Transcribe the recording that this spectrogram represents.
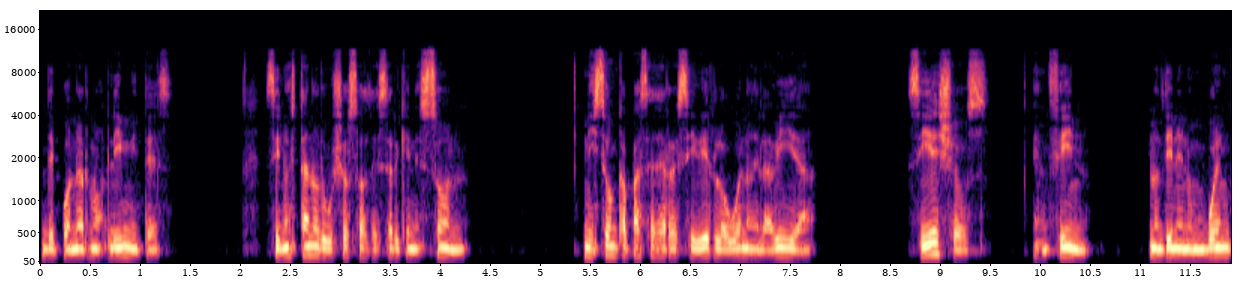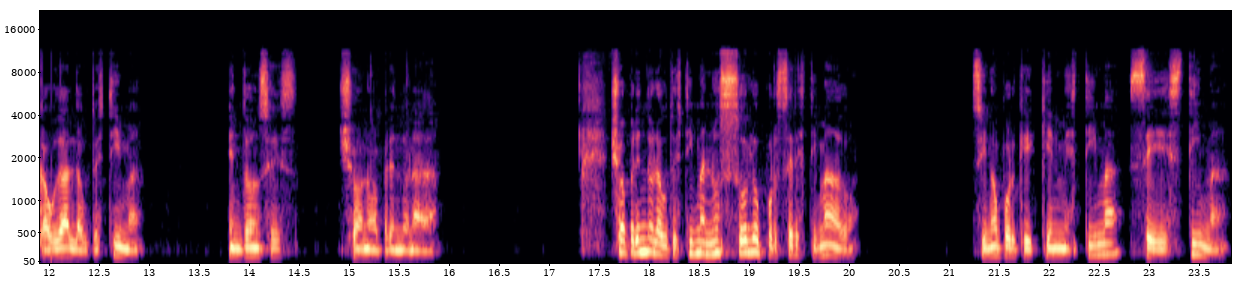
de ponernos límites, si no están orgullosos de ser quienes son, ni son capaces de recibir lo bueno de la vida, si ellos, en fin, no tienen un buen caudal de autoestima, entonces yo no aprendo nada. Yo aprendo la autoestima no solo por ser estimado, sino porque quien me estima se estima,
